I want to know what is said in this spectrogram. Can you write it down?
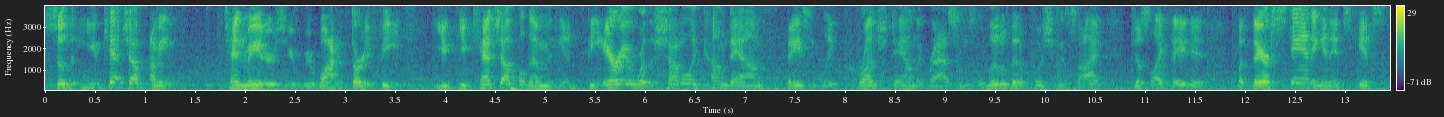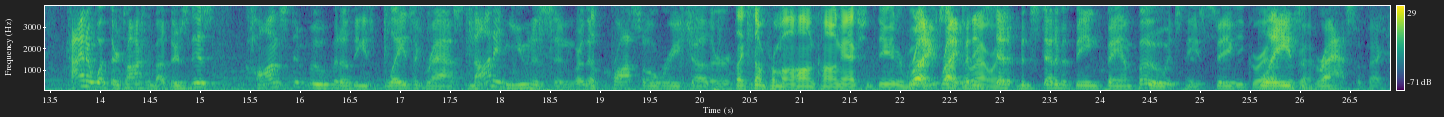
So you catch up. I mean, ten meters. You're, walking thirty feet. You, you catch up with them. The area where the shuttle had come down basically crunched down the grass. So there's a little bit of pushing aside, just like they did. But they're standing, and it's it's kind of what they're talking about. There's this constant movement of these blades of grass, not in unison, where they'll cross over each other. like something from a Hong Kong action theater movie. Right, right. But where- instead of, instead of it being bamboo, it's these It's the big grass, blades okay. of grass, effectively.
